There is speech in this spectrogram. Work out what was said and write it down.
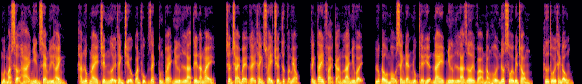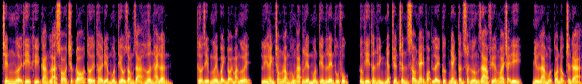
một mặt sợ hãi nhìn xem lý hành. Hắn lúc này trên người thành triều quan phục rách tung tóe như là tên ăn mày, chân trái bẻ gãy thành xoay chuyển thức và mẹo cánh tay phải càng là như vậy, lúc đầu màu xanh đen nhục thể hiện nay như là rơi vào nóng hổi nước sôi bên trong, hư thối thành đống trên người thi khí càng là so trước đó tới thời điểm muốn thiếu dòng dã hơn hai lần. Thừa dịp ngươi bệnh đòi mạng ngươi, lý hành trong lòng hung ác liền muốn tiến lên thu phục, cương thi thân hình nhất chuyển chân sau nhảy vọt lấy cực nhanh tần suất hướng ra phía ngoài chạy đi, như là một con độc chân gà,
